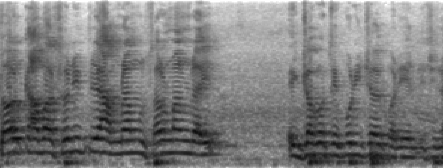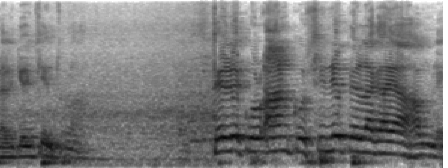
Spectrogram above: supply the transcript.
তর কাবা শরীফে আমরা মুসলমানরাই এই জগতে পরিচয় করিয়ে দিয়েছি নারী কেউ চিন্ত না। তেলে কোরআন কো সিনে পে লাগায়া হামলে।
